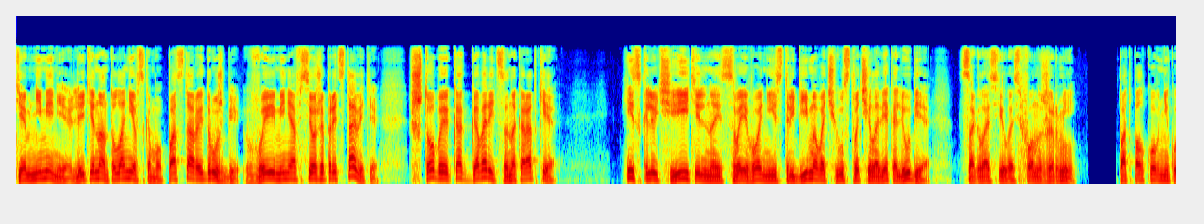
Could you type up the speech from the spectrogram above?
Тем не менее, лейтенанту Ланевскому, по старой дружбе, вы меня все же представите, чтобы, как говорится на коротке, исключительно из своего неистребимого чувства человеколюбия, согласилась фон Жерми. Подполковнику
